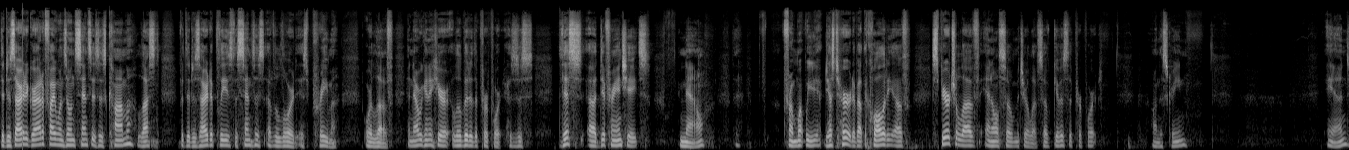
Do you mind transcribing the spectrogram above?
The desire to gratify one's own senses is kama, lust, but the desire to please the senses of the Lord is prema, or love. And now we're going to hear a little bit of the purport, because this, this uh, differentiates now from what we just heard about the quality of spiritual love and also material love. So give us the purport on the screen. And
